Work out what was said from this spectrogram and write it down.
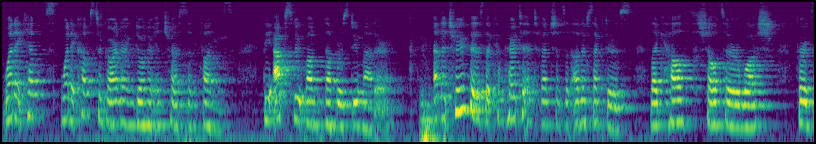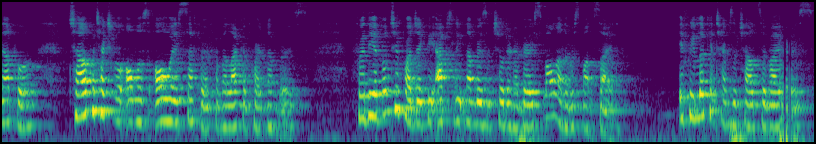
when it comes, when it comes to garnering donor interests and funds, the absolute numbers do matter. And the truth is that compared to interventions in other sectors, like health, shelter, WASH, for example, child protection will almost always suffer from a lack of hard numbers. For the Ubuntu project, the absolute numbers of children are very small on the response side. If we look in terms of child survivors,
